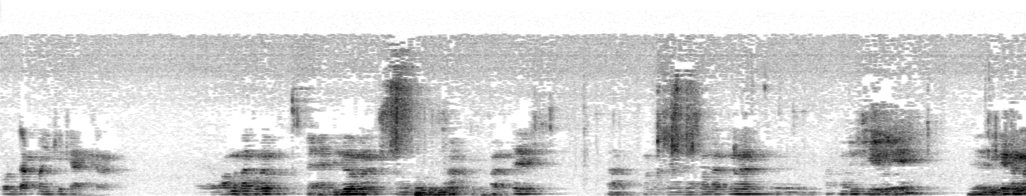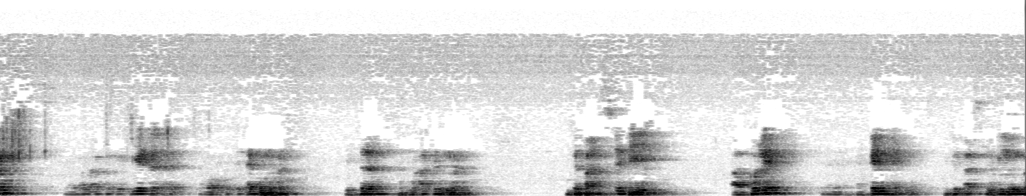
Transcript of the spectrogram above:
පොඩ්ඩක් මයික් එක ඇඩ් කරන්න. වම දකුණ පැහැදිලිවම දුන්නා. ඊපස්සේ මොකද තුන අපි කියන්නේ ඊටකම මොනවද විදියට මොකද ලැබුණා. හිත සමාධි වුණා. ඊට පස්සේදී අකුලේ හැකෙන හැටි ඊට පස්සේ විලුඹ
